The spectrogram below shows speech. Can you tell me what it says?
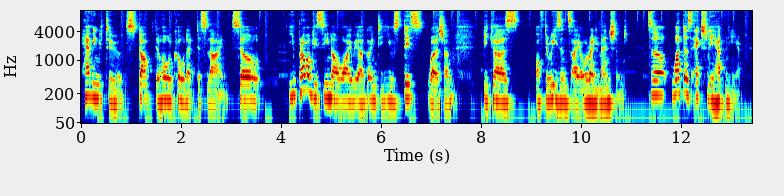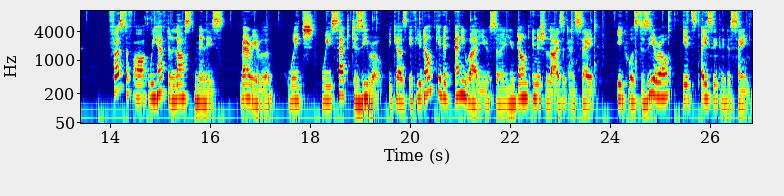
having to stop the whole code at this line. So you probably see now why we are going to use this version because of the reasons I already mentioned. So what does actually happen here? First of all, we have the last millis variable which we set to zero because if you don't give it any value, so you don't initialize it and say equals to zero, it's basically the same.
